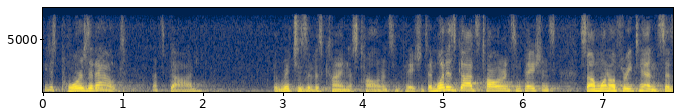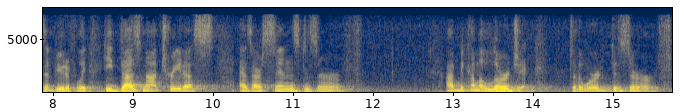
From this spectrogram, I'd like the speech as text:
He just pours it out. That's God. The riches of his kindness, tolerance, and patience. And what is God's tolerance and patience? Psalm 103.10 says it beautifully. He does not treat us as our sins deserve. I've become allergic to the word deserve.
